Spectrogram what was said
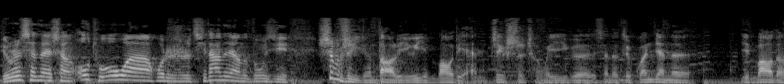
比如说现在像 O to O 啊，或者是其他那样的东西，是不是已经到了一个引爆点？这是成为一个现在最关键的引爆的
